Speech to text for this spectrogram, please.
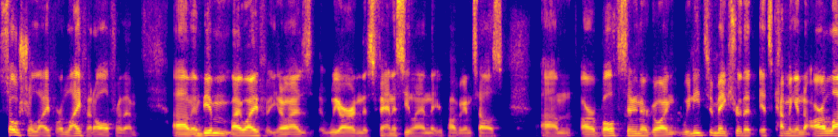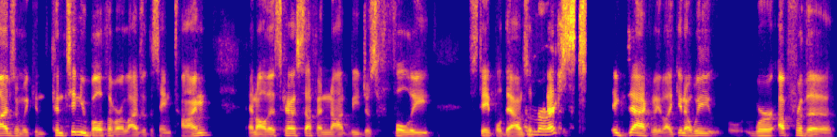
social life or life at all for them. Um, and being my wife, you know, as we are in this fantasy land that you're probably going to tell us, um, are both sitting there going, we need to make sure that it's coming into our lives and we can continue both of our lives at the same time and all this kind of stuff and not be just fully stapled down. So immersed. Exactly. Like, you know, we we're up for the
